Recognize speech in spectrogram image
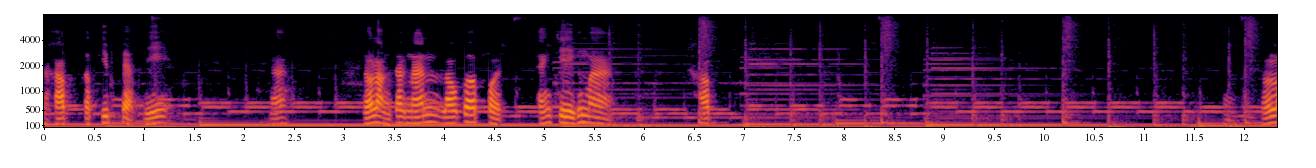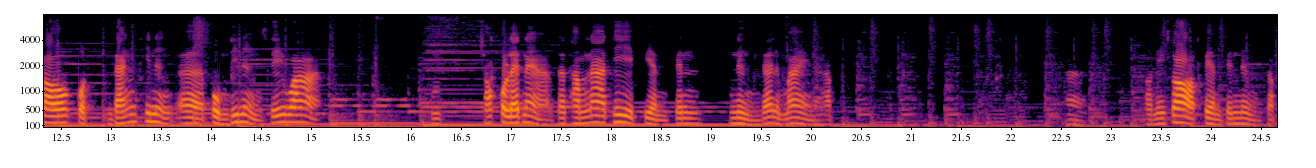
นะครับกระพริบแบบนี้นะ แล้วหลังจากนั้นเราก็เปิดแทงจีขึ้นมาครับ แล้วเรากดแบงค์ที่หนึ่งเอ่อปุ่มที่หนึ่งซิว่าช็อกโกแลตเนี่ยจะทำหน้าที่เปลี่ยนเป็นหนึ่งได้หรือไม่นะครับอ่าตอนนี้ก็เปลี่ยนเป็นหนึ่งกับ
